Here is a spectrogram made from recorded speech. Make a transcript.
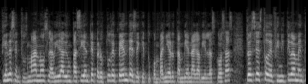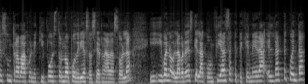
tienes en tus manos la vida de un paciente, pero tú dependes de que tu compañero también haga bien las cosas, entonces esto definitivamente es un trabajo en equipo, esto no podrías hacer nada sola, y, y bueno, la verdad es que la confianza que te genera, el darte cuenta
